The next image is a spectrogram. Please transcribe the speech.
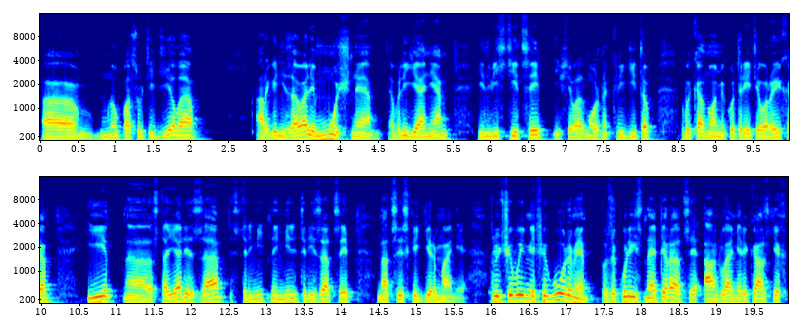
э, ну, по сути дела, организовали мощное влияние инвестиций и всевозможных кредитов в экономику Третьего Рейха и э, стояли за стремительной милитаризацией нацистской Германии. Ключевыми фигурами в закулисной операции англо-американских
